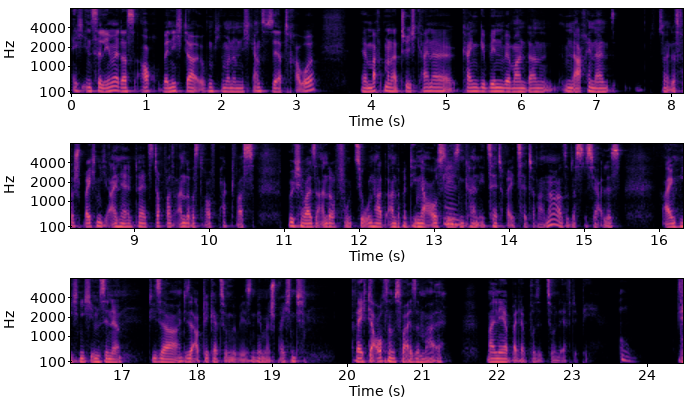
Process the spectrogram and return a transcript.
ich installiere mir das auch, wenn ich da irgendjemandem nicht ganz so sehr traue, äh, macht man natürlich keine, keinen Gewinn, wenn man dann im Nachhinein sozusagen das Versprechen nicht einhält, da jetzt doch was anderes draufpackt, was möglicherweise andere Funktionen hat, andere Dinge auslesen mhm. kann, etc. etc. Ne? Also das ist ja alles eigentlich nicht im Sinne dieser, dieser Applikation gewesen. Dementsprechend wäre ich da ausnahmsweise mal, mal näher bei der Position der FDP. Oh.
